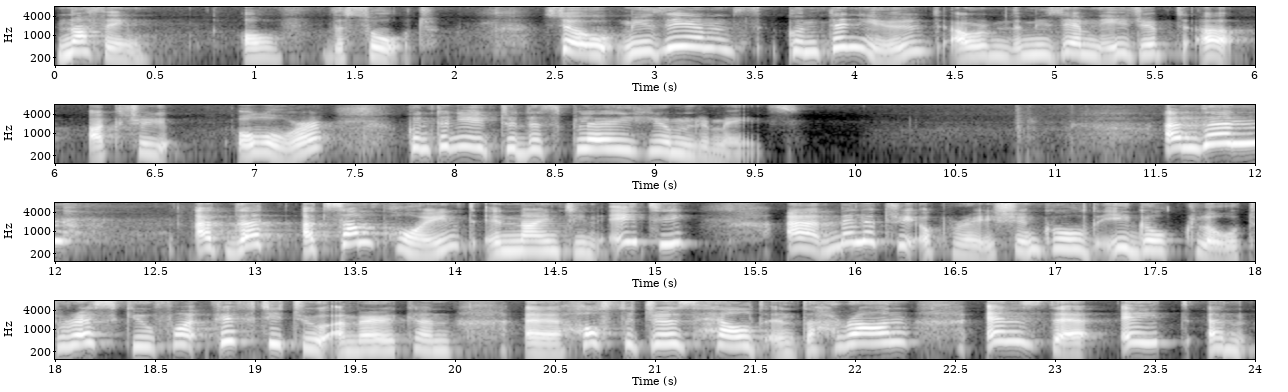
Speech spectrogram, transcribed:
nothing of the sort. So museums continued, or the museum in Egypt, uh, actually all over, continued to display human remains. And then at, that, at some point in 1980, a military operation called Eagle Claw to rescue 52 American uh, hostages held in Tehran ends, eight, um,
